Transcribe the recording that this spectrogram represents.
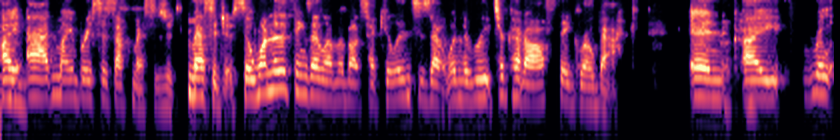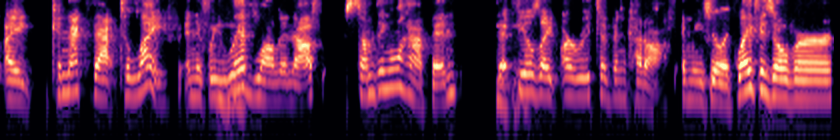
I Mhm. add my embrace the suck messages messages. So one of the things I love about succulents is that when the roots are cut off, they grow back. And Okay. I really I connect that to life. And if we Mhm. live long enough, something will happen that Mhm. feels like our roots have been cut off and we feel like life is over,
